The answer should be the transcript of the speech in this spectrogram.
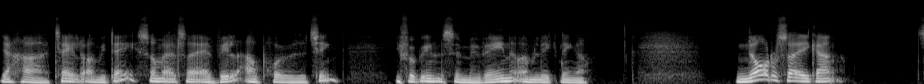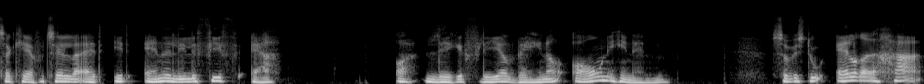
jeg har talt om i dag, som altså er velafprøvede ting i forbindelse med vaneomlægninger. Når du så er i gang, så kan jeg fortælle dig, at et andet lille fif er at lægge flere vaner oven i hinanden. Så hvis du allerede har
